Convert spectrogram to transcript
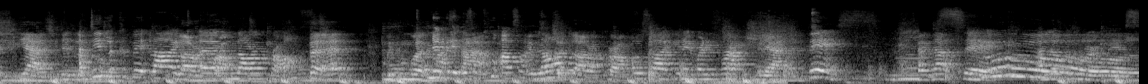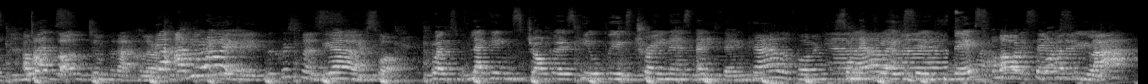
she, she, yeah, she did look I did look a bit like Lara um, Croft. Lara Croft. But we can work No, but it was a cool. I was like, it was Lara, Lara Croft. I was like, you know, ready for action. Yeah. This. Oh, that's sick. I love the colour of this. I I've went- got a jumper that colour. Yeah, actually. I You like it. for the Christmas Yeah. gift swap. Whether it's leggings, joggers, heel boots, trainers, anything. California. Some necklaces. This. Oh, God, it's the same what in black.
